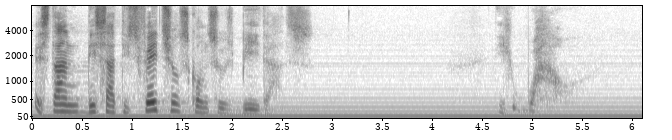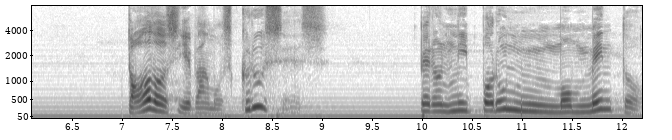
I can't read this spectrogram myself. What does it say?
están disatisfechos con sus vidas. Dije, wow, todos llevamos cruces, pero ni por un momento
